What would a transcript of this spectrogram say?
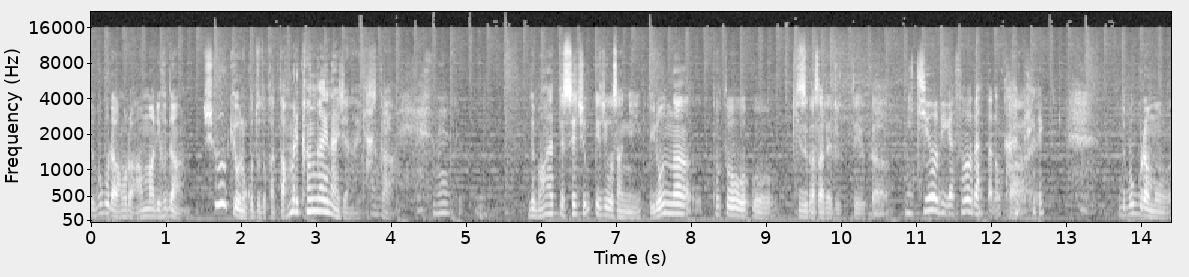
で僕らはほらあんまり普段宗教のこととかってあんまり考えないじゃないですか。ね。でもああやってセチエジゴさんにいろんなことを気づかされるっていうか。日曜日がそうだったのかで僕らも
